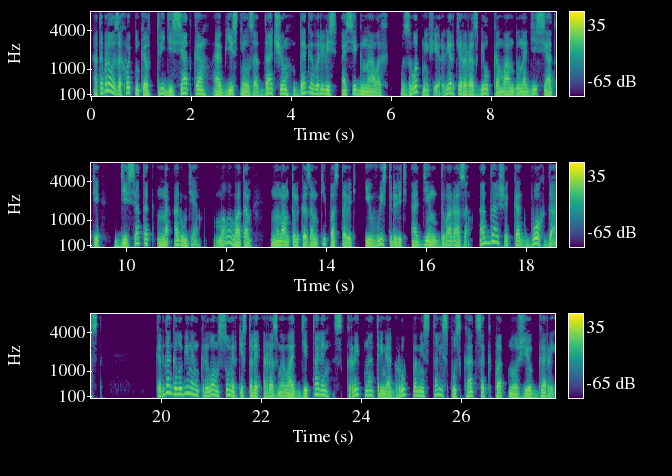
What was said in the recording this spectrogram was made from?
Отобрал из охотников три десятка, объяснил задачу, договорились о сигналах. Взводный фейерверкер разбил команду на десятки, десяток на орудие. Маловато, но нам только замки поставить и выстрелить один-два раза, а дальше как бог даст. Когда голубиным крылом сумерки стали размывать детали, скрытно тремя группами стали спускаться к подножью горы.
